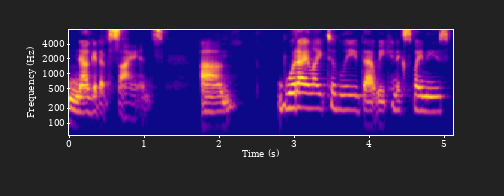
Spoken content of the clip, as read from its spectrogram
nugget of science. Um, would I like to believe that we can explain these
